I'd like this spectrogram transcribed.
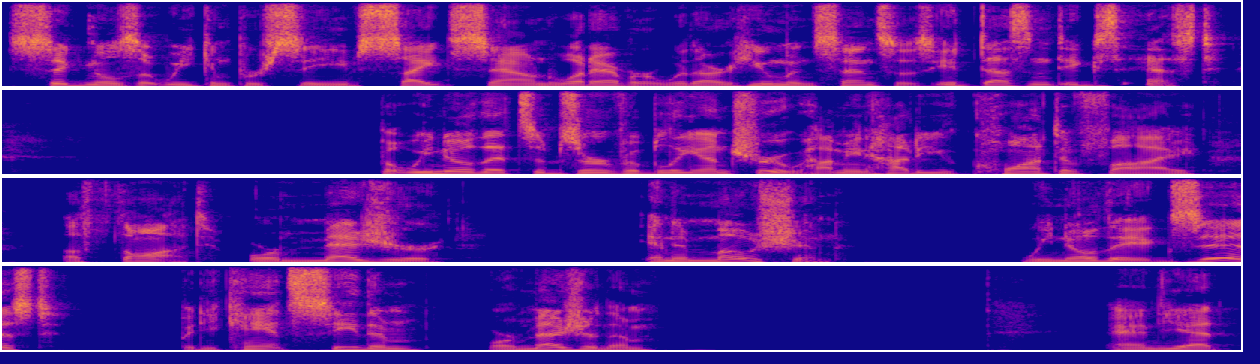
signals that we can perceive, sight, sound, whatever, with our human senses, it doesn't exist. But we know that's observably untrue. I mean, how do you quantify a thought or measure an emotion? We know they exist, but you can't see them or measure them. And yet,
